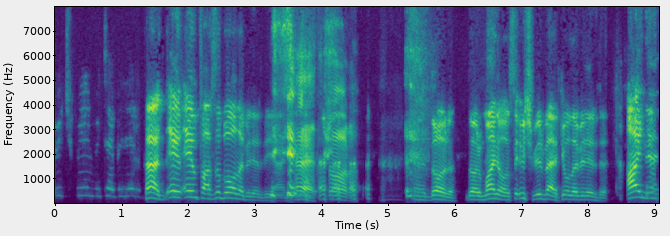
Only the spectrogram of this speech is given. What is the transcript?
3-1 bitebilirdi. Ha, en, en fazla bu olabilirdi yani. Evet, doğru. Evet, doğru. Doğru. Mane olsa 3-1 belki olabilirdi. Aynı Evet.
